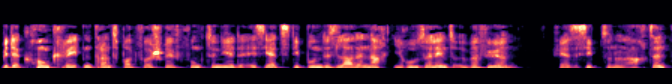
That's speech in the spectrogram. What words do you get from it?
Mit der konkreten Transportvorschrift funktionierte es jetzt, die Bundeslade nach Jerusalem zu überführen. Verse 17 und 18.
